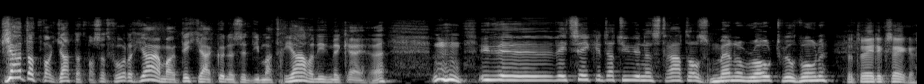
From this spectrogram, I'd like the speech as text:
Ja dat, was, ja, dat was het vorig jaar, maar dit jaar kunnen ze die materialen niet meer krijgen. Hè? U eh, weet zeker dat u in een straat als Manor Road wilt wonen? Dat weet ik zeker.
